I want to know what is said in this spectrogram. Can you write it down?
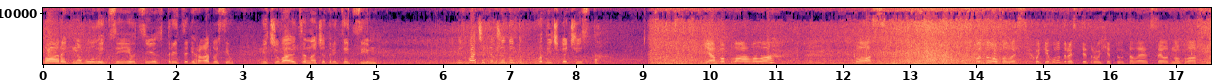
Парить на вулиці. І оці 30 градусів відчуваються, наче 37. Ось бачите, вже тут водичка чиста. Я поплавала. Клас. Сподобалось. Хоч і водорості трохи тут, але все одно класно.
